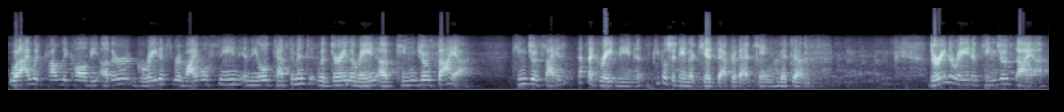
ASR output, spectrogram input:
What I would probably call the other greatest revival scene in the Old Testament was during the reign of King Josiah. King Josiah, that's a great name. People should name their kids after that king. But um, during the reign of King Josiah,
